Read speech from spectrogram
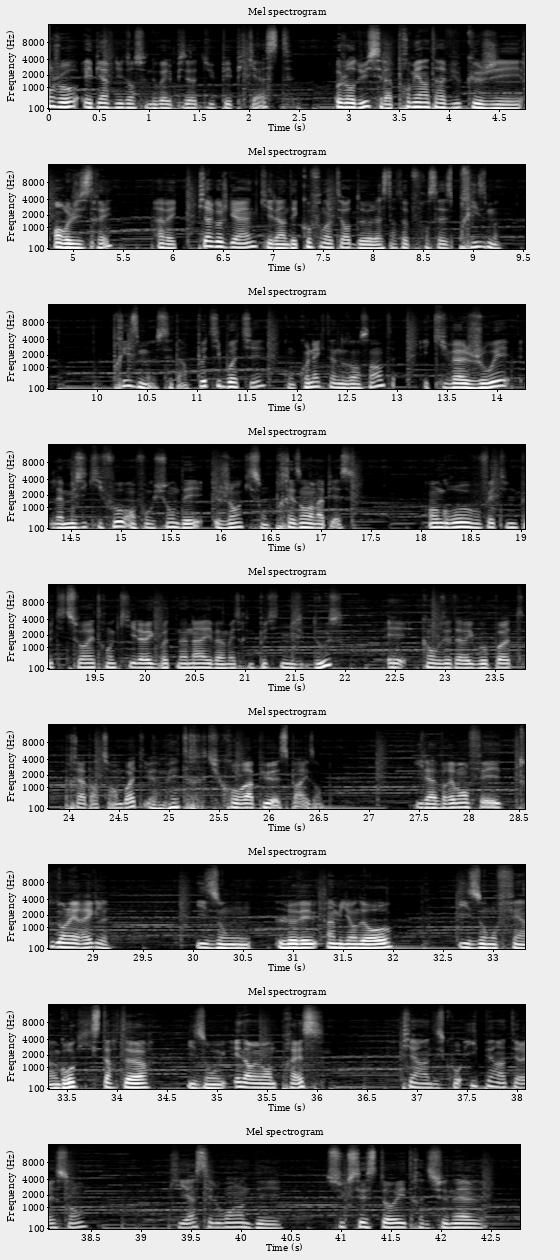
Bonjour et bienvenue dans ce nouvel épisode du Pépicast. Aujourd'hui, c'est la première interview que j'ai enregistrée avec Pierre Gauchegaren, qui est l'un des cofondateurs de la startup française Prism. Prism, c'est un petit boîtier qu'on connecte à nos enceintes et qui va jouer la musique qu'il faut en fonction des gens qui sont présents dans la pièce. En gros, vous faites une petite soirée tranquille avec votre nana, il va mettre une petite musique douce. Et quand vous êtes avec vos potes prêts à partir en boîte, il va mettre du gros rap US par exemple. Il a vraiment fait tout dans les règles. Ils ont levé 1 million d'euros. Ils ont fait un gros Kickstarter. Ils ont eu énormément de presse. Pierre a un discours hyper intéressant qui est assez loin des success stories traditionnels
